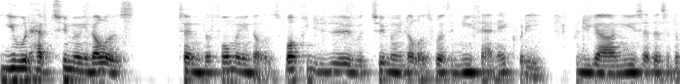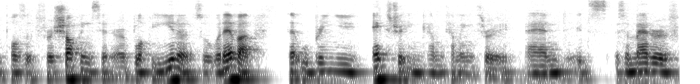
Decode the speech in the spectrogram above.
you would have $2 million turn into $4 million. What could you do with $2 million worth of newfound equity? Could you go and use it as a deposit for a shopping centre, a block of units, or whatever that will bring you extra income coming through? And it's, it's a matter of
